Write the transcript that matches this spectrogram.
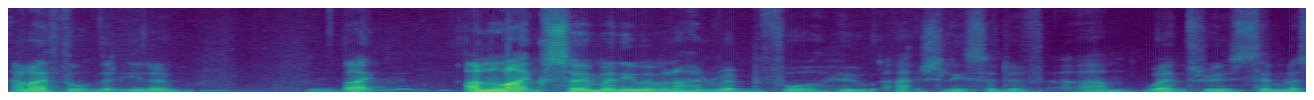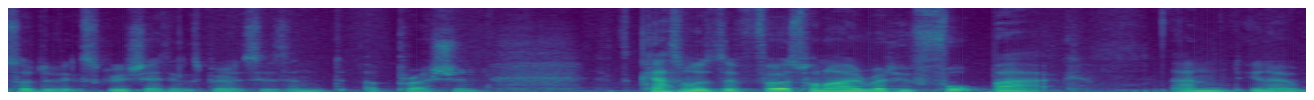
And I thought that, you know, like, unlike so many women I had read before who actually sort of um, went through similar sort of excruciating experiences and oppression, Catherine was the first one I read who fought back and, you know,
